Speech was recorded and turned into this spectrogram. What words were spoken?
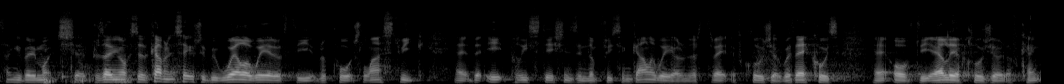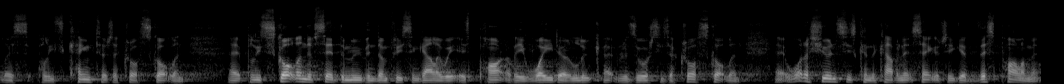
Thank you very much, uh, Presiding Officer. The Cabinet Secretary will be well aware of the reports last week uh, that eight police stations in Dumfries and Galloway are under threat of closure, with echoes uh, of the earlier closure of countless police counters across Scotland. Uh, Police Scotland have said the move in Dumfries and Galloway is part of a wider look at resources across Scotland. Uh, what assurances can the Cabinet Secretary give this Parliament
